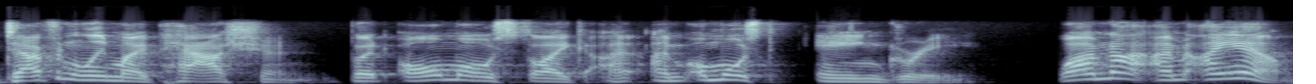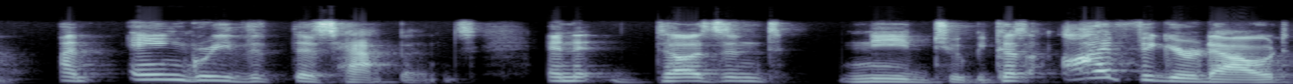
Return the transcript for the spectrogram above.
definitely my passion but almost like I, i'm almost angry well, I'm not. I'm. I am. I'm angry that this happens, and it doesn't need to because I figured out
